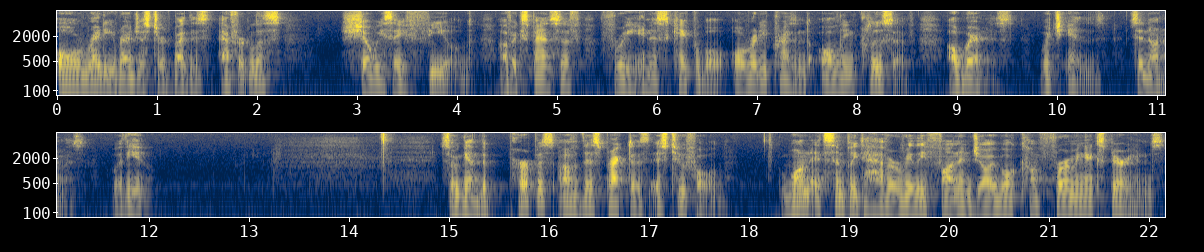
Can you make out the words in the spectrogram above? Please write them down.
already registered by this effortless, shall we say, field of expansive, free, inescapable, already present, all-inclusive awareness, which is synonymous with you. So again, the purpose of this practice is twofold. One, it's simply to have a really fun, enjoyable, confirming experience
